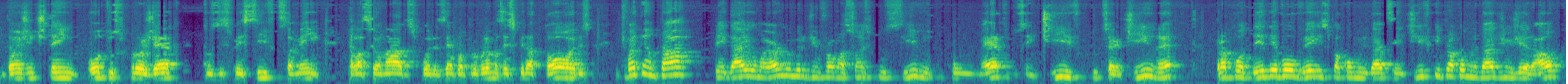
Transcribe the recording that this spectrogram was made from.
então a gente tem outros projetos específicos também relacionados, por exemplo, a problemas respiratórios. A gente vai tentar pegar o maior número de informações possível, com método científico, tudo certinho, né? Para poder devolver isso para a comunidade científica e para a comunidade em geral,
